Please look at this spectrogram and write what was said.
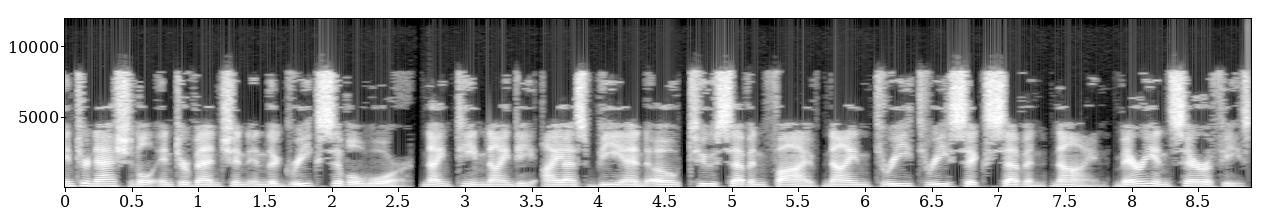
International Intervention in the Greek Civil War, 1990 ISBN 0-275-93367-9 Marian Sarafis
